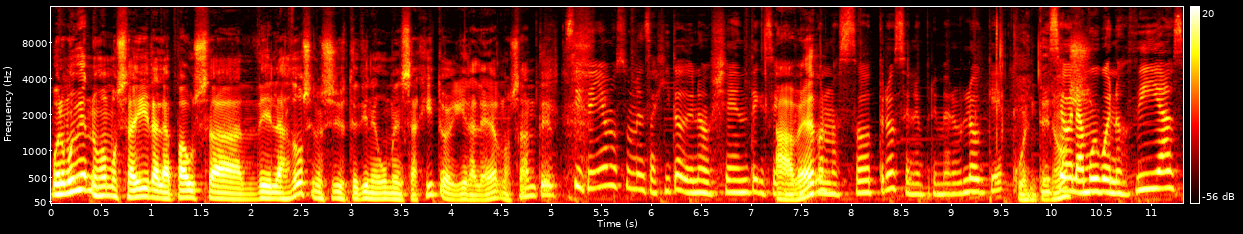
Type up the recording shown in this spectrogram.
Bueno, muy bien, nos vamos a ir a la pausa de las 12. No sé si usted tiene algún mensajito que quiera leernos antes. Sí, teníamos un mensajito de un oyente que se con nosotros en el primer bloque. Cuéntenos. Dice, hola, muy buenos días.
